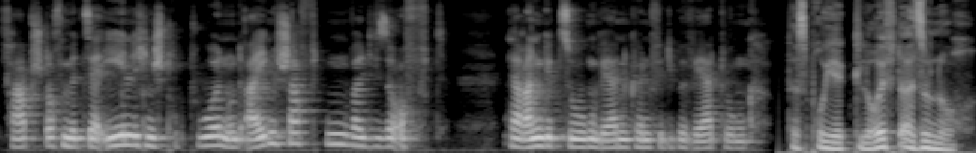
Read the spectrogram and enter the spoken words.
Farbstoffen mit sehr ähnlichen Strukturen und Eigenschaften, weil diese oft herangezogen werden können für die Bewertung. Das Projekt läuft also noch,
